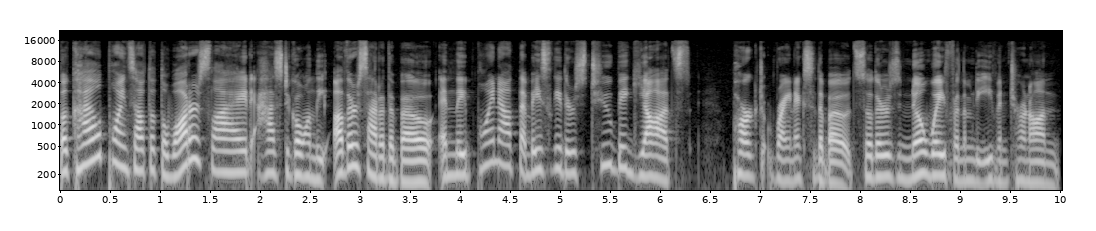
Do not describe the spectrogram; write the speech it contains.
But Kyle points out that the water slide has to go on the other side of the boat. And they point out that basically there's two big yachts parked right next to the boat. So there's no way for them to even turn on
